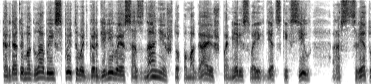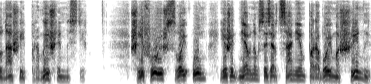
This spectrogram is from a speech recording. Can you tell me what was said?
когда ты могла бы испытывать горделивое сознание, что помогаешь по мере своих детских сил — расцвету нашей промышленности. Шлифуешь свой ум ежедневным созерцанием паровой машины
